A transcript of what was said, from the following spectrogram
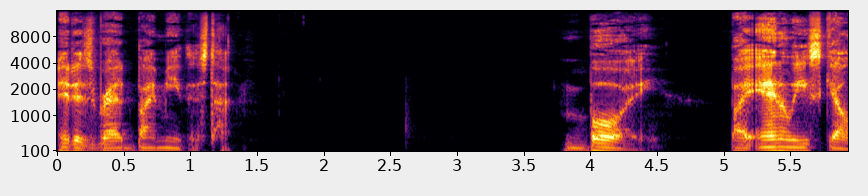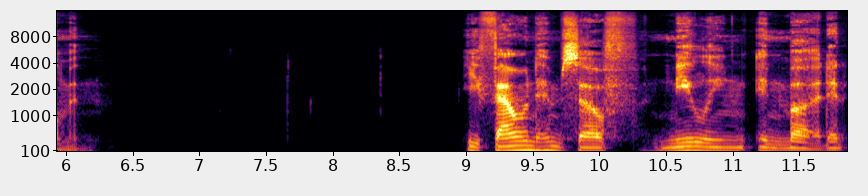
It is read by me this time. Boy by Annelyse Gelman. He found himself kneeling in mud and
